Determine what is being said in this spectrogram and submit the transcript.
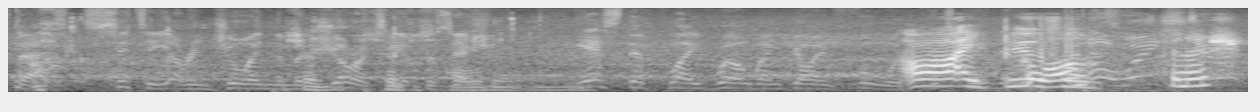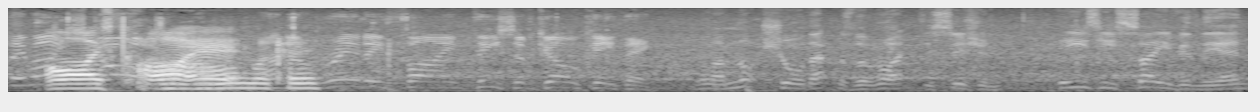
stats, City are enjoying the majority should of possession. it, yeah. Yes, they've played well when going forward. Oh, It's it's been their- Go beautiful. on. Oh, wait, Finish. Oh, he's score. caught it. Oh, okay. And a really fine piece of goalkeeping. Well, I'm not sure that was the right decision. Easy save in the end.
